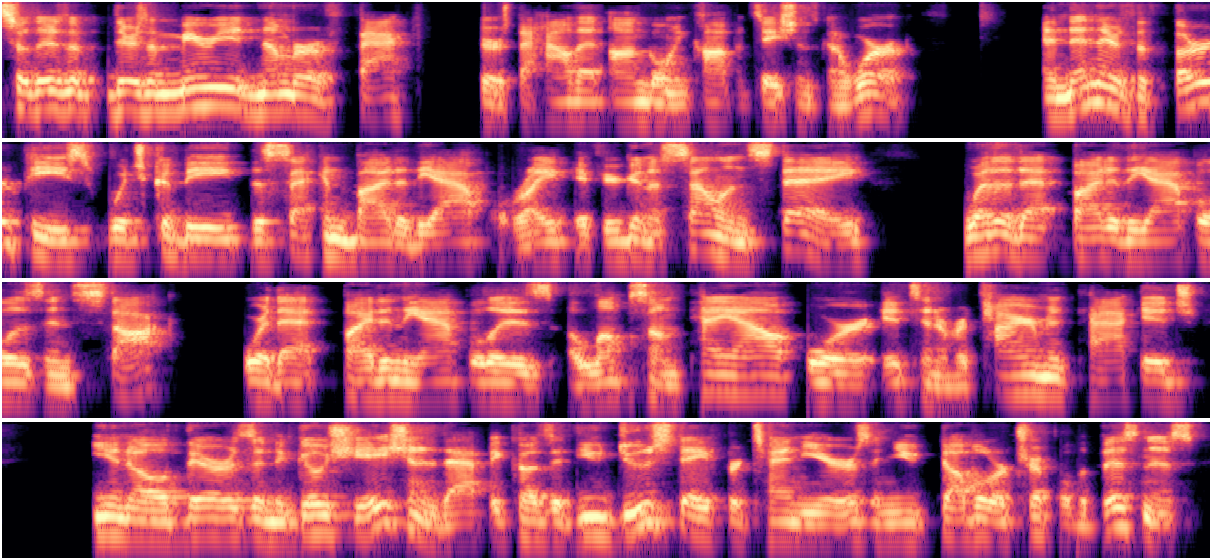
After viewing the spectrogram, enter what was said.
so there's a there's a myriad number of factors to how that ongoing compensation is going to work. And then there's the third piece, which could be the second bite of the apple, right? If you're going to sell and stay, whether that bite of the apple is in stock or that bite in the apple is a lump sum payout or it's in a retirement package, you know, there's a negotiation of that because if you do stay for 10 years and you double or triple the business,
